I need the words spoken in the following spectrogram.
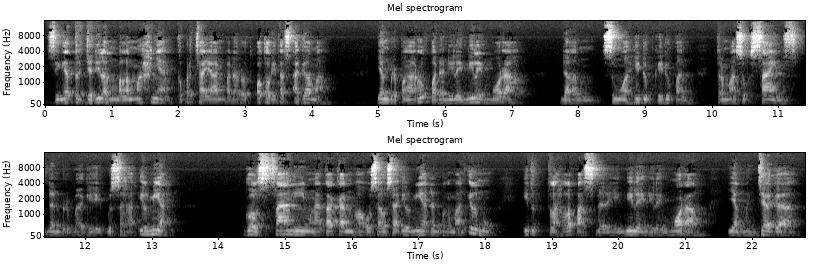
sehingga terjadilah melemahnya kepercayaan pada otoritas agama yang berpengaruh pada nilai-nilai moral dalam semua hidup kehidupan termasuk sains dan berbagai usaha ilmiah. Golsani mengatakan bahwa usaha-usaha ilmiah dan pengembangan ilmu itu telah lepas dari nilai-nilai moral yang menjaga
